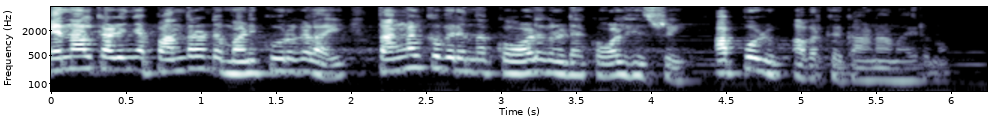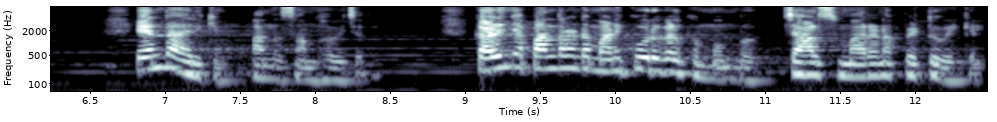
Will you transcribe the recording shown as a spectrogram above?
എന്നാൽ കഴിഞ്ഞ പന്ത്രണ്ട് മണിക്കൂറുകളായി തങ്ങൾക്ക് വരുന്ന കോളുകളുടെ കോൾ ഹിസ്റ്ററി അപ്പോഴും അവർക്ക് കാണാമായിരുന്നു. എന്തായിരിക്കും അന്ന് സംഭവിച്ചത്? കഴിഞ്ഞ പന്ത്രണ്ട് മണിക്കൂറുകൾക്ക് മുമ്പ് ചാൾസ് മരണപ്പെട്ടുവെങ്കിൽ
